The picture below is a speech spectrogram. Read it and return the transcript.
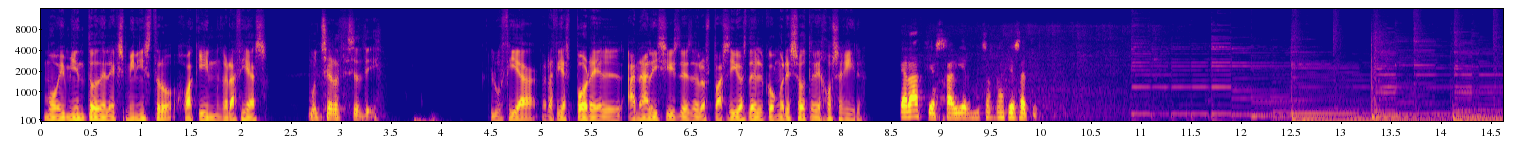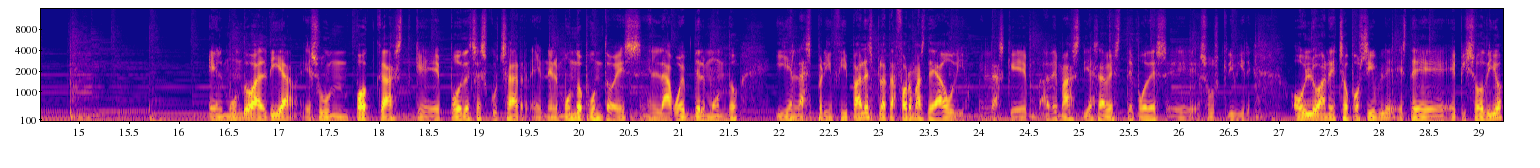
movimiento del exministro. Joaquín, gracias. Muchas gracias a ti. Lucía, gracias por el análisis desde los pasillos del Congreso. Te dejo seguir. Gracias, Javier. Muchas gracias a ti. El Mundo al Día es un podcast que puedes escuchar en elmundo.es, en la web del mundo y en las principales plataformas de audio, en las que además, ya sabes, te puedes eh, suscribir. Hoy lo han hecho posible este episodio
